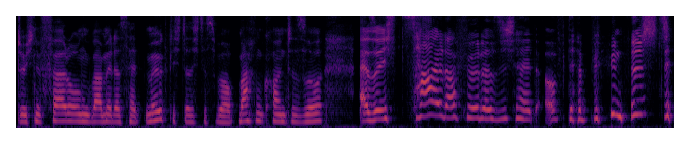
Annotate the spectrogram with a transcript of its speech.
durch eine Förderung war mir das halt möglich, dass ich das überhaupt machen konnte. So. Also ich zahle dafür, dass ich halt auf der Bühne stehe.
